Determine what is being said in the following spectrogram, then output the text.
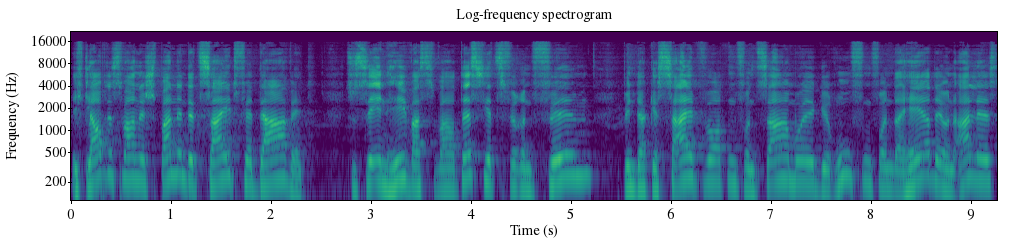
Ich glaube, das war eine spannende Zeit für David, zu sehen, hey, was war das jetzt für ein Film? Ich bin da gesalbt worden von Samuel, gerufen von der Herde und alles.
